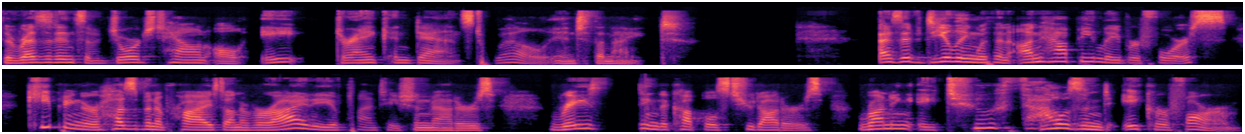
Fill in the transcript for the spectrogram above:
The residents of Georgetown all ate, drank, and danced well into the night. As if dealing with an unhappy labor force, keeping her husband apprised on a variety of plantation matters, raising the couple's two daughters, running a 2,000 acre farm,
